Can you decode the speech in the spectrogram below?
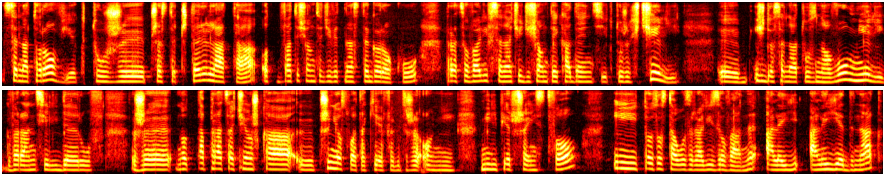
senatorowie, którzy przez te cztery lata od 2019 roku pracowali w Senacie dziesiątej kadencji, którzy chcieli y, iść do Senatu znowu, mieli gwarancję liderów, że no, ta praca ciężka y, przyniosła taki efekt, że oni mieli pierwszeństwo i to zostało zrealizowane, ale, ale jednak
